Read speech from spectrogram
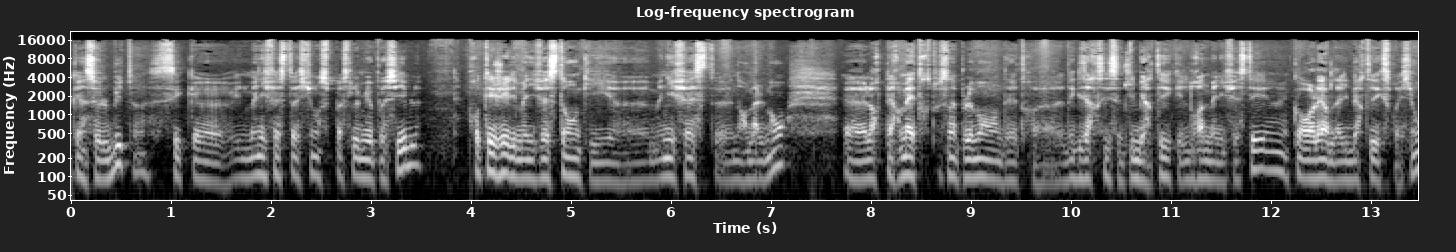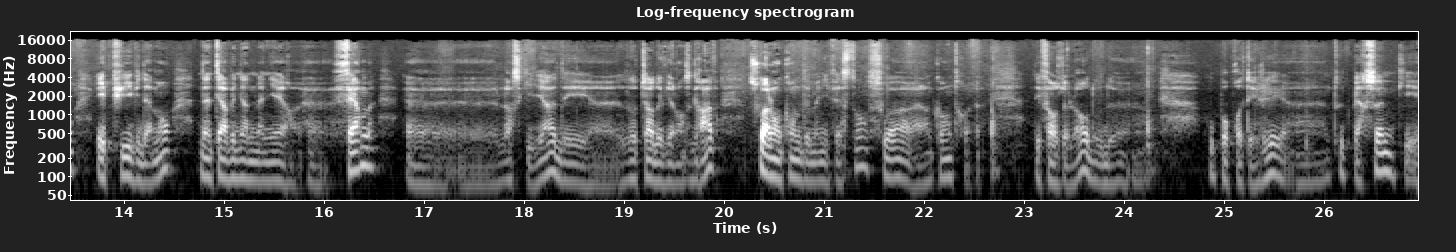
qu'un seul but, hein, c'est qu'une manifestation se passe le mieux possible, protéger les manifestants qui euh, manifestent normalement, euh, leur permettre tout simplement d'exercer cette liberté qui est le droit de manifester, hein, corollaire de la liberté d'expression, et puis évidemment d'intervenir de manière ferme lorsqu'il y a des auteurs de violences graves, soit à l'encontre des manifestants, soit à l'encontre des forces de l'ordre ou, de, ou pour protéger toute personne qui,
